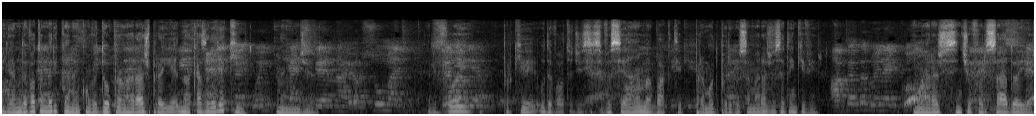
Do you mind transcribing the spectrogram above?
Ele era um devoto americano. Ele convidou para Maharaj para ir na casa dele aqui, na Índia. Ele foi porque o devoto disse: Se você ama Bhakti Pramod Puri Goswami Maharaj, você tem que vir. E Maharaj se sentiu forçado a ir.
